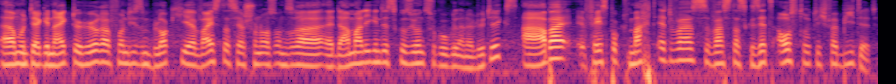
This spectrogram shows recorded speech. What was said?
Ähm, und der geneigte Hörer von diesem Blog hier weiß das ja schon aus unserer äh, damaligen Diskussion zu Google Analytics. Aber Facebook macht etwas, was das Gesetz ausdrücklich verbietet.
